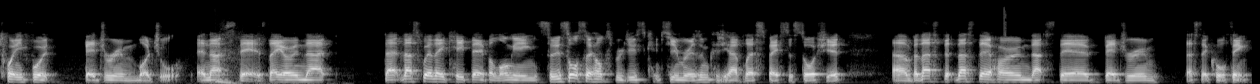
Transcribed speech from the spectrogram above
20 foot bedroom module and that's theirs. They own that. That that's where they keep their belongings. So this also helps reduce consumerism because you have less space to store shit. Um, but that's the, that's their home, that's their bedroom, that's their cool thing.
